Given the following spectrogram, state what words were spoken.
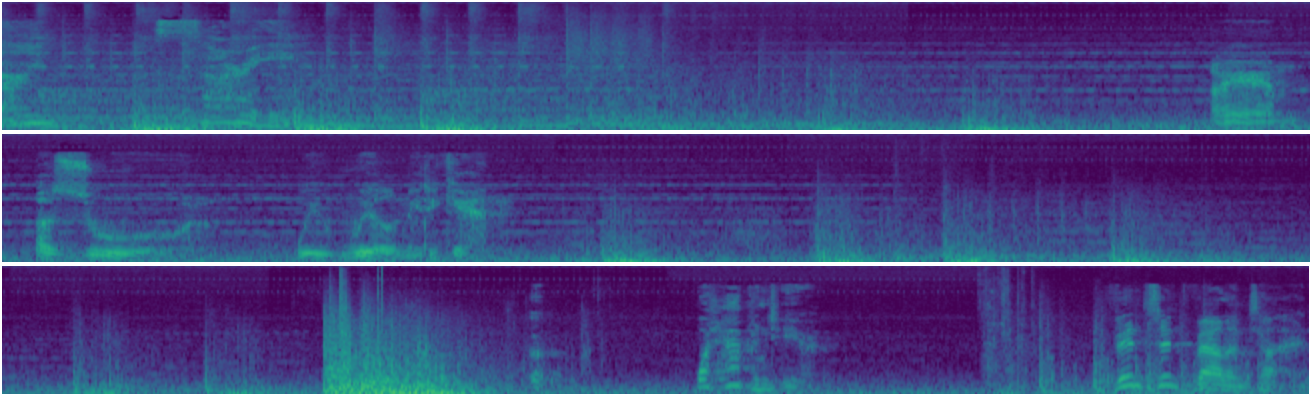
I'm Azul. We will meet again. What happened here? Vincent Valentine.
